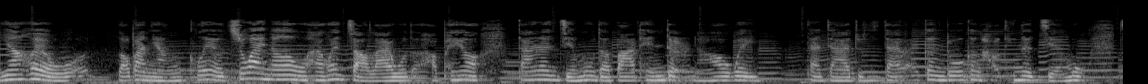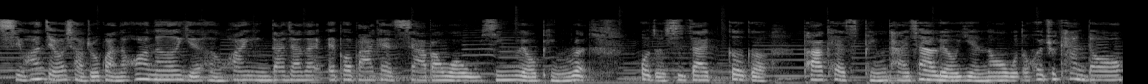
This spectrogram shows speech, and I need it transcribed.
一样会有我老板娘 Claire 之外呢，我还会找来我的好朋友担任节目的 bartender，然后为。大家就是带来更多更好听的节目。喜欢解忧小酒馆的话呢，也很欢迎大家在 Apple Podcast 下帮我五星留评论，或者是在各个 Podcast 平台下留言哦，我都会去看的哦。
